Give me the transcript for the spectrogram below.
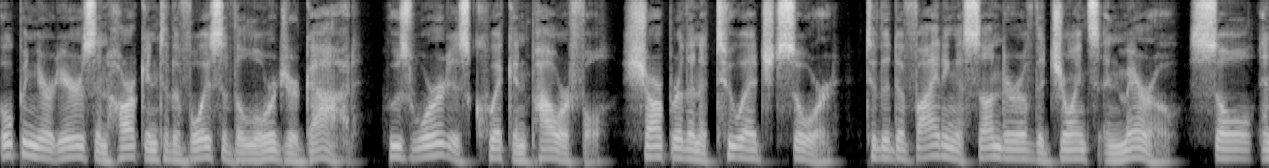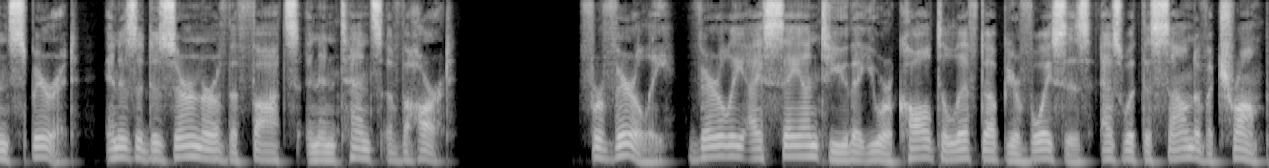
open your ears and hearken to the voice of the Lord your God, whose word is quick and powerful, sharper than a two edged sword, to the dividing asunder of the joints and marrow, soul and spirit, and is a discerner of the thoughts and intents of the heart. For verily, verily I say unto you that you are called to lift up your voices as with the sound of a trump,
